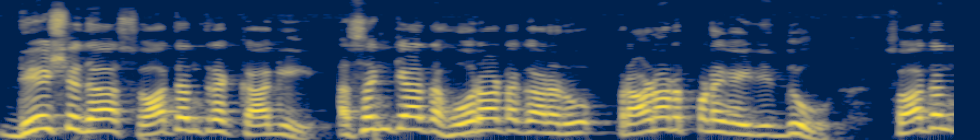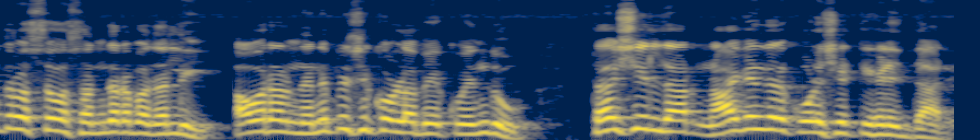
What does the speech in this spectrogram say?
ದೇಶದ ಸ್ವಾತಂತ್ರ್ಯಕ್ಕಾಗಿ ಅಸಂಖ್ಯಾತ ಹೋರಾಟಗಾರರು ಪ್ರಾಣಾರ್ಪಣೆಗೈದಿದ್ದು, ಸ್ವಾತಂತ್ರ್ಯೋತ್ಸವ ಸಂದರ್ಭದಲ್ಲಿ ಅವರನ್ನು ನೆನಪಿಸಿಕೊಳ್ಳಬೇಕು ಎಂದು ತಹಶೀಲ್ದಾರ್ ನಾಗೇಂದ್ರ ಕೋಳಿಶೆಟ್ಟಿ ಹೇಳಿದ್ದಾರೆ.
